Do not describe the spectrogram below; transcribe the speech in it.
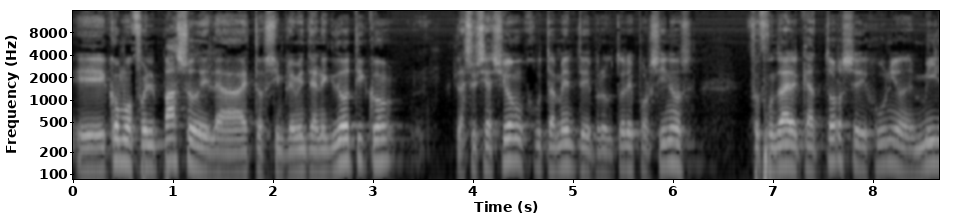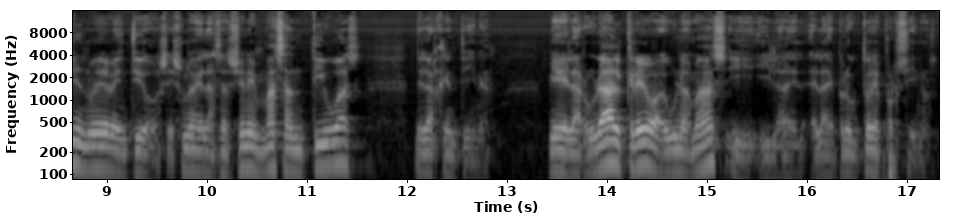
Eh, ¿Cómo fue el paso de la, esto es simplemente anecdótico, la Asociación justamente de Productores Porcinos fue fundada el 14 de junio de 1922, es una de las asociaciones más antiguas de la Argentina. Viene la rural, creo, alguna más, y, la, de, productores porcinos.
